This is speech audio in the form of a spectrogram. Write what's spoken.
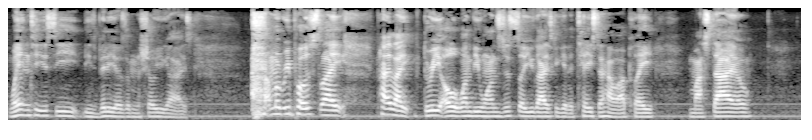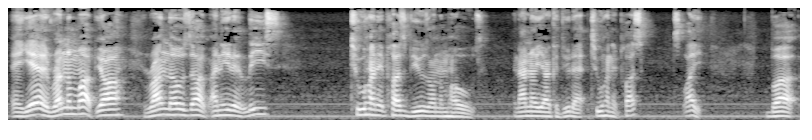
Wait until you see these videos I'm gonna show you guys. I'm gonna repost like probably like three old 1v1s just so you guys can get a taste of how I play my style. And yeah, run them up, y'all. Run those up. I need at least 200 plus views on them hoes. And I know y'all could do that. 200 plus, it's light. But,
